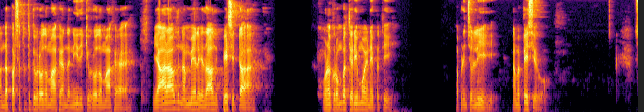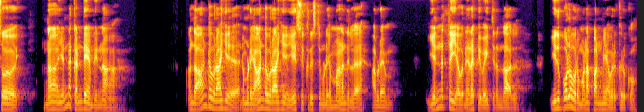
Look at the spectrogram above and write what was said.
அந்த பரிசுத்தத்துக்கு விரோதமாக அந்த நீதிக்கு விரோதமாக யாராவது நம்ம மேலே ஏதாவது பேசிட்டா உனக்கு ரொம்ப தெரியுமோ என்னை பற்றி அப்படின்னு சொல்லி நம்ம பேசிடுவோம். ஸோ நான் என்ன கண்டேன் அப்படின்னா அந்த ஆண்டவராகிய நம்முடைய ஆண்டவராகிய இயேசு கிறிஸ்துவனுடைய மனதில் அவருடைய எண்ணத்தை அவர் நிரப்பி வைத்திருந்தால் இது போல ஒரு மனப்பான்மை அவருக்கு இருக்கும்.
